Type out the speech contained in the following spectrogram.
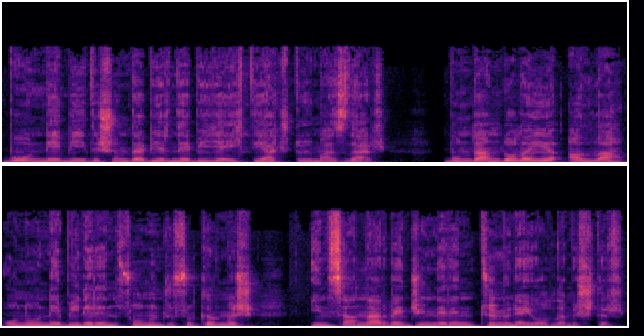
bu nebi dışında bir nebiye ihtiyaç duymazlar. Bundan dolayı Allah onu nebilerin sonuncusu kılmış, insanlar ve cinlerin tümüne yollamıştır.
